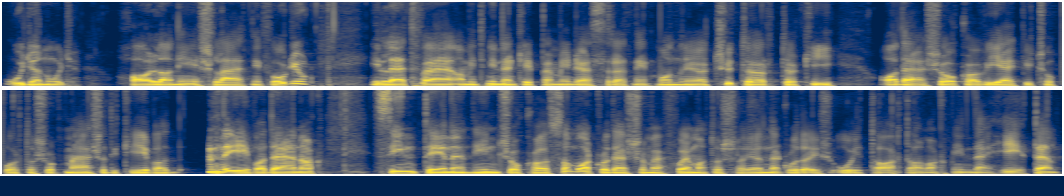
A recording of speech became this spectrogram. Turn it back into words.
ugyanúgy hallani és látni fogjuk, illetve amit mindenképpen még el szeretnék mondani, a csütörtöki adások, a VIP csoportosok második évad, évadának szintén nincs oka a szomorkodásra, mert folyamatosan jönnek oda is új tartalmak minden héten.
